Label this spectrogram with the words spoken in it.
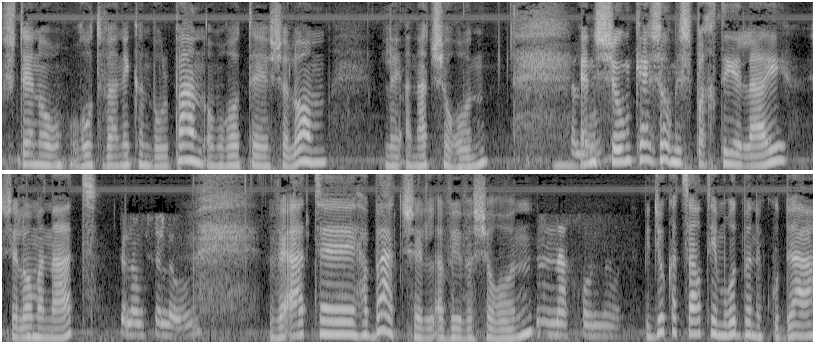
שתינו, רות ואני כאן באולפן, אומרות uh, שלום לענת שרון. שלום. אין שום קשר משפחתי אליי. שלום ענת. שלום, שלום. ואת uh, הבת של אביבה שרון. נכון מאוד. בדיוק עצרתי עם רות בנקודה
